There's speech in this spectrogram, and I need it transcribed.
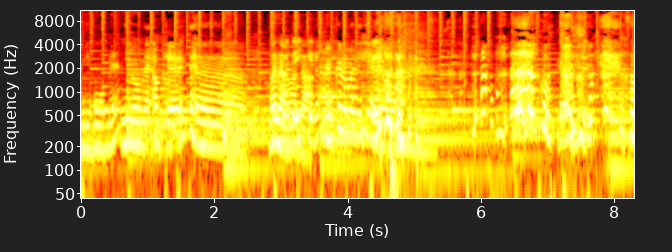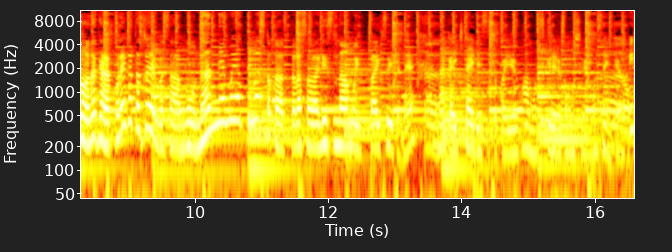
2合目？2合目。オッケーうん。まだまだ。車で行ける車で行ける。よそうだからこれが例えばさもう何年もやってますとかだったらさリスナーもいっぱいついてね、なんか行きたいですとかいうファンも作れるかもしれませんけど、一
